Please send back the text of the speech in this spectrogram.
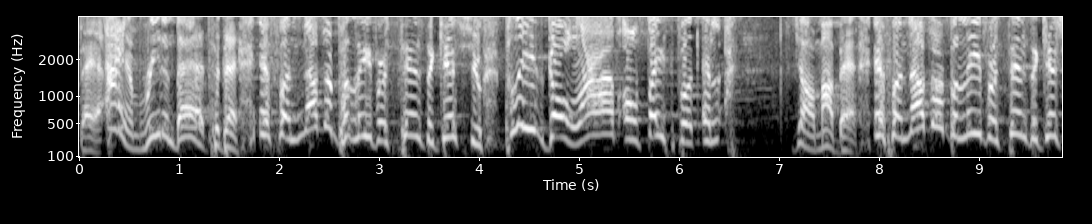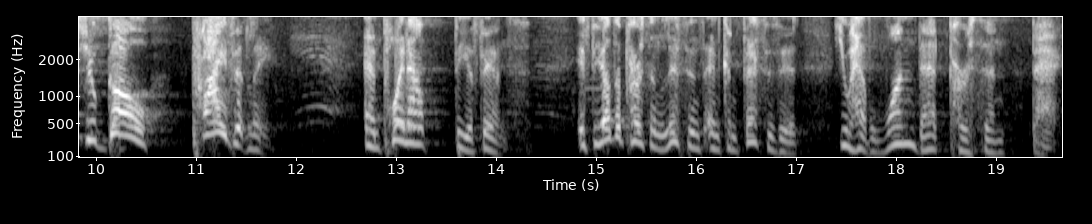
bad. I am reading bad today. If another believer sins against you, please go live on Facebook and y'all, my bad. If another believer sins against you, go privately and point out the offense. If the other person listens and confesses it, you have won that person back.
